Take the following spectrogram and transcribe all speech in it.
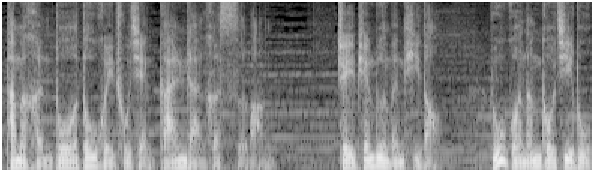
他们很多都会出现感染和死亡。这篇论文提到。如果能够记录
